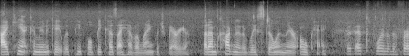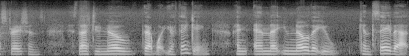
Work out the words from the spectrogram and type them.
I can't communicate with people because I have a language barrier, but I'm cognitively still in there. Okay. But that's one of the frustrations, is that you know that what you're thinking, and, and that you know that you can say that,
